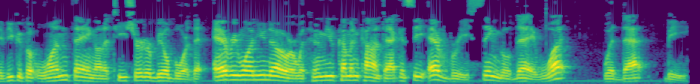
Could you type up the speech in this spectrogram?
If you could put one thing on a t-shirt or billboard that everyone you know or with whom you come in contact could see every single day, what would that be?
